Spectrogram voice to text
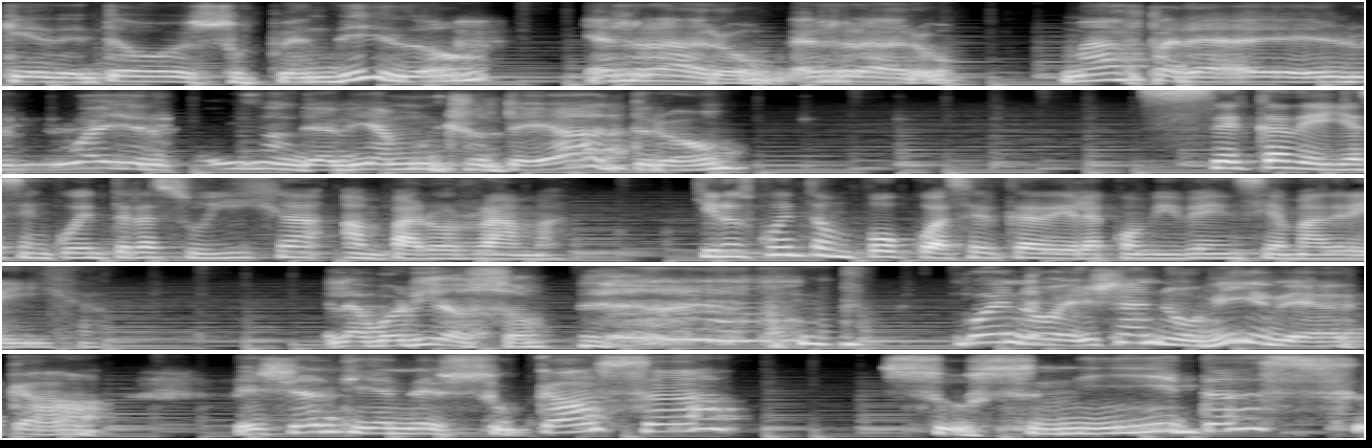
quede todo suspendido. Es raro, es raro. Más para el Uruguay, el país donde había mucho teatro. Cerca de ella se encuentra su hija Amparo Rama, quien nos cuenta un poco acerca de la convivencia madre-hija. Laborioso. Bueno, ella no vive acá. Ella tiene su casa, sus niñitas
